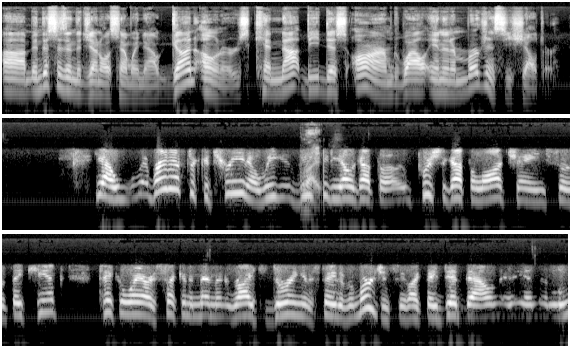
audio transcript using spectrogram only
Um, and this is in the General Assembly now. Gun owners cannot be disarmed while in an emergency shelter. Yeah, right after Katrina, we Right. VCDL got the push got the law changed so that they can't take away our Second Amendment rights during a state of emergency, like they did down in,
